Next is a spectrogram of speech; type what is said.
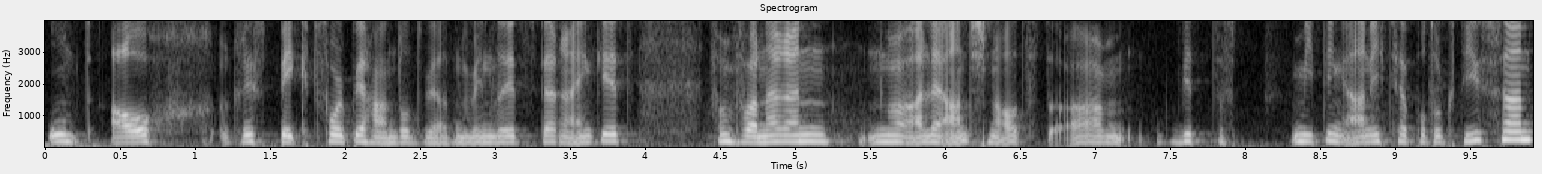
und auch respektvoll behandelt werden. Wenn da jetzt wer reingeht, von vornherein nur alle anschnauzt, ähm, wird das Meeting A nicht sehr produktiv sein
